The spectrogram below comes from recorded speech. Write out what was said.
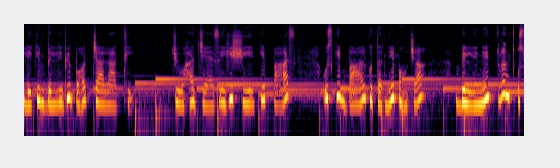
लेकिन बिल्ली भी बहुत चालाक थी। चूहा जैसे ही शेर के पास उसके बाल कुतरने पहुँचा, बिल्ली ने तुरंत उस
